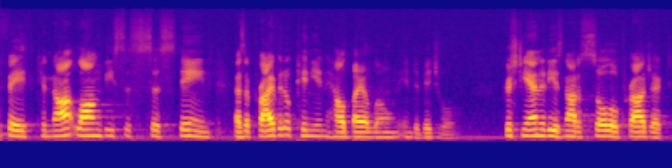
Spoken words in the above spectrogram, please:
faith cannot long be sustained as a private opinion held by a lone individual. Christianity is not a solo project,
